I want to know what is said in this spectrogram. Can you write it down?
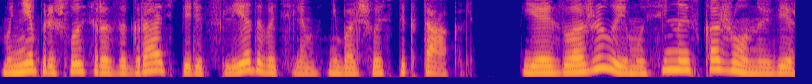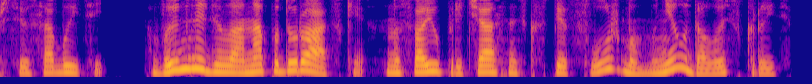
мне пришлось разыграть перед следователем небольшой спектакль. Я изложила ему сильно искаженную версию событий. Выглядела она по-дурацки, но свою причастность к спецслужбам мне удалось скрыть.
